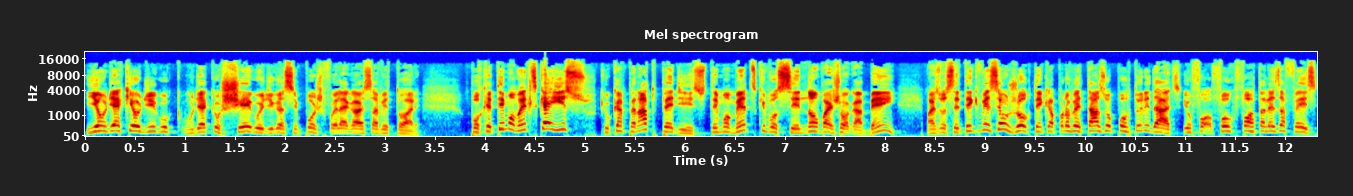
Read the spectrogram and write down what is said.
E onde é que eu digo, onde é que eu chego e digo assim, poxa, foi legal essa vitória? Porque tem momentos que é isso, que o campeonato pede isso. Tem momentos que você não vai jogar bem, mas você tem que vencer o jogo, tem que aproveitar as oportunidades. E foi o que Fortaleza fez.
